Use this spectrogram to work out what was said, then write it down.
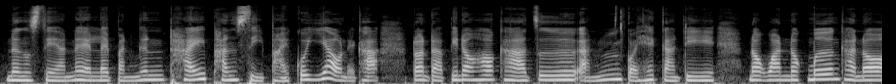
1แสนเนี่ยไรปันเงินไทย1,400ปลายก็เย่าเนี่ยค่ะ ตอนตาพี่น้องเฮาค่ะจื้ออันก่อยเหตุการดีนอกวันนอกเมืองค่ะเนาะ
